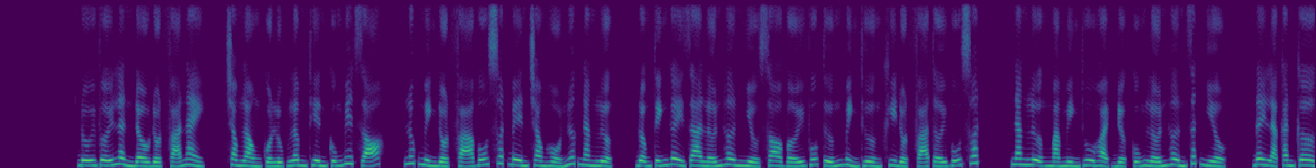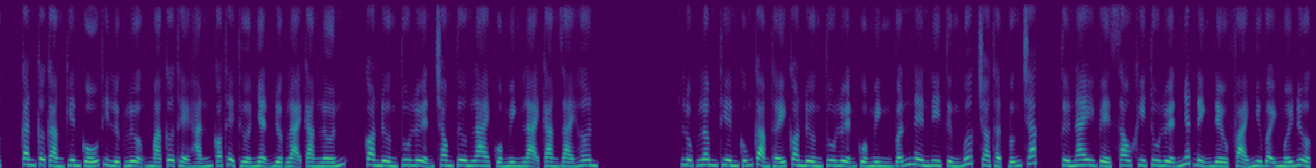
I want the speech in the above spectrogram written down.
Đối với lần đầu đột phá này, Trong lòng của Lục Lâm Thiên cũng biết rõ, lúc mình đột phá vũ xuất bên trong hồ nước năng lượng, động tính gây ra lớn hơn nhiều so với vũ tướng bình thường khi đột phá tới vũ xuất, năng lượng mà mình thu hoạch được cũng lớn hơn rất nhiều. Đây là căn cơ, căn cơ càng kiên cố thì lực lượng mà cơ thể hắn có thể thừa nhận được lại càng lớn, con đường tu luyện trong tương lai của mình lại càng dài hơn. Lục Lâm Thiên cũng cảm thấy con đường tu luyện của mình vẫn nên đi từng bước cho thật vững chắc, từ nay về sau khi tu luyện nhất định đều phải như vậy mới được.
